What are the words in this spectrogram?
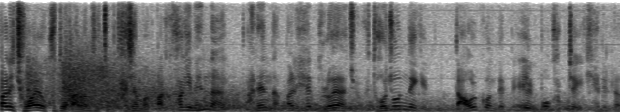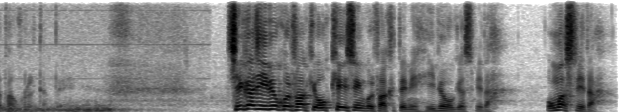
빨리 좋아요, 구독, 알람 설정 다시 한번 빡 확인했나 안 했나 빨리 해 눌러야죠. 더 좋은 얘기 나올 건데 매일 뭐 갑자기 게릴라도 하고 그럴 텐데. 지금까지 이병골프학교 OK 스윙 골프 아카데미 이병옥이었습니다. 고맙습니다.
